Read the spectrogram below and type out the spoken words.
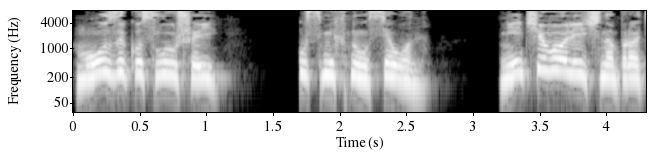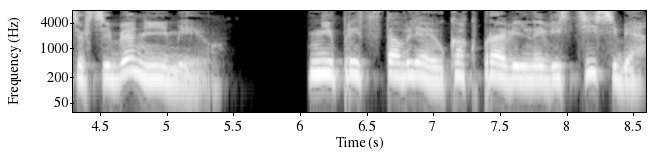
Музыку слушай», — усмехнулся он. «Ничего лично против тебя не имею». «Не представляю, как правильно вести себя,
